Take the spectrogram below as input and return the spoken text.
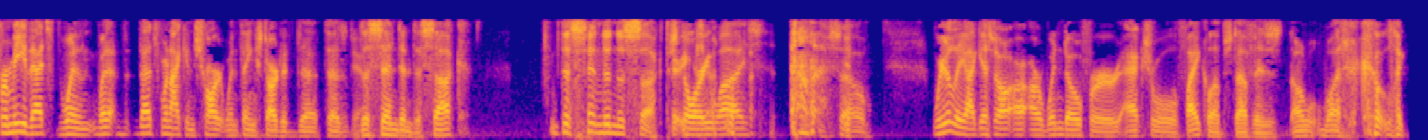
For me, that's when, when that's when I can chart when things started to, to Yeah. descend into suck Descend into suck. Story wise. so. Really, I guess our, our window for actual Fight Club stuff is oh, what like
